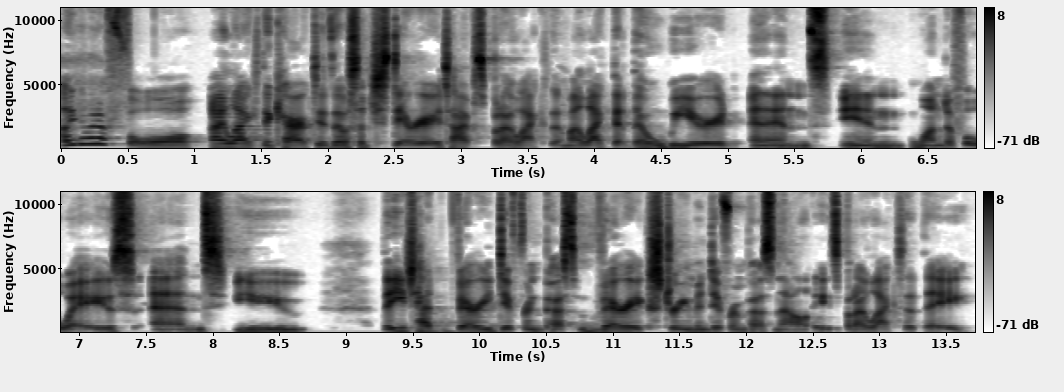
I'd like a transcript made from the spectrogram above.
I give it a four. I liked the characters. They were such stereotypes, but I like them. I like that they're weird and in wonderful ways. And you, they each had very different, pers- very extreme and different personalities. But I liked that they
